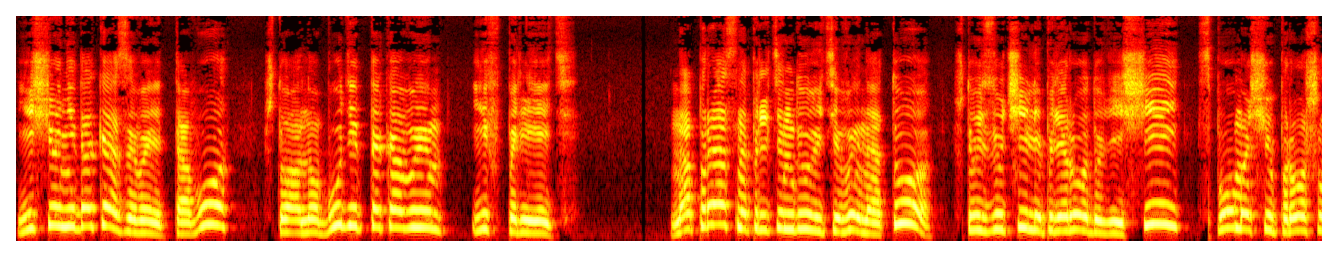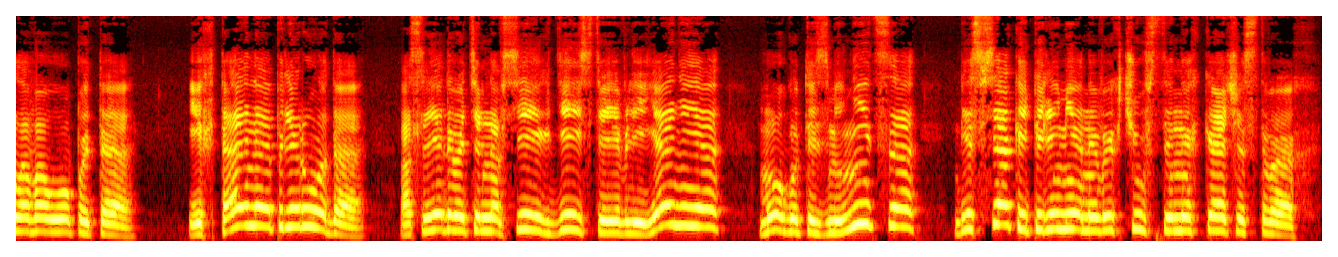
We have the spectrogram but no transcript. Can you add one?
еще не доказывает того, что оно будет таковым и впредь. Напрасно претендуете вы на то, что изучили природу вещей с помощью прошлого опыта. Их тайная природа, а следовательно все их действия и влияния могут измениться без всякой перемены в их чувственных качествах.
